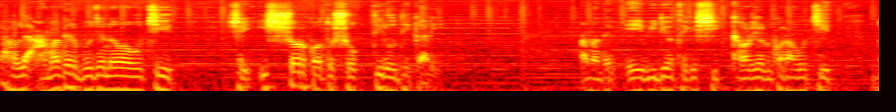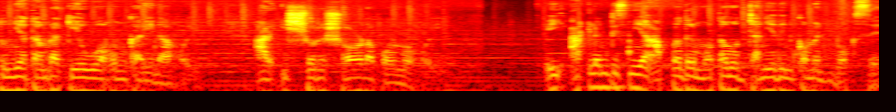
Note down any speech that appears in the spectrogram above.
তাহলে আমাদের বুঝে নেওয়া উচিত, সেই ঈশ্বর কত শক্তির অধিকারী। আমাদের এই ভিডিও থেকে শিক্ষা অর্জন করা উচিত। দুনিয়াতে আমরা কেউ অহংকারী না হই, আর ঈশ্বরের শরণাপন্ন হই। এই আটলান্টিস নিয়ে আপনাদের মতামত জানিয়ে দিন কমেন্ট বক্সে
